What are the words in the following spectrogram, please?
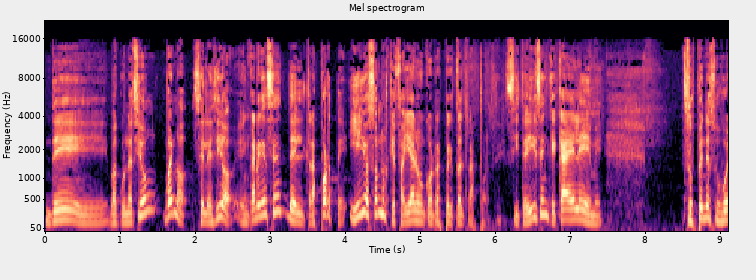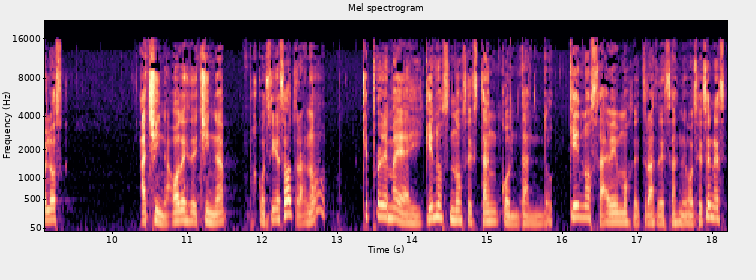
De vacunación, bueno, se les dio, encárguense del transporte. Y ellos son los que fallaron con respecto al transporte. Si te dicen que KLM suspende sus vuelos a China o desde China, pues consigues otra, ¿no? ¿Qué problema hay ahí? ¿Qué nos, nos están contando? ¿Qué no sabemos detrás de esas negociaciones?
